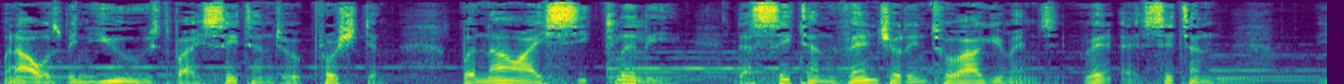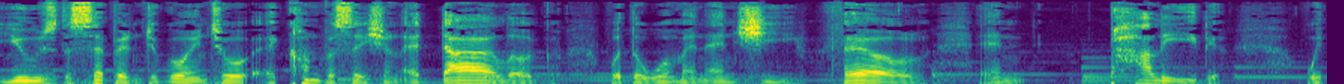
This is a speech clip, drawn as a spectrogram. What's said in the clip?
when I was being used by Satan to approach them. But now I see clearly that Satan ventured into arguments. Uh, Satan used the serpent to go into a conversation, a dialogue with the woman, and she fell and pallied with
